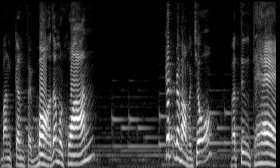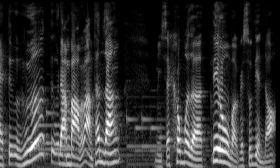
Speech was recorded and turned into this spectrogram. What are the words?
bạn cần phải bỏ ra một khoản cất nó vào một chỗ và tự thề tự hứa, tự đảm bảo với bản thân rằng mình sẽ không bao giờ tiêu vào cái số tiền đó.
